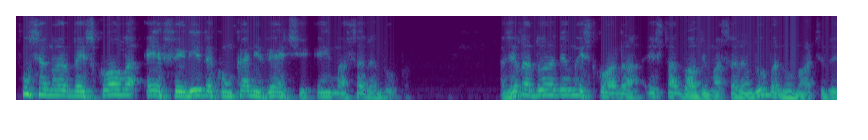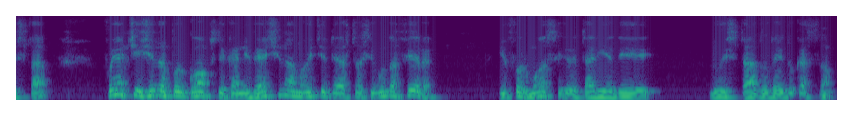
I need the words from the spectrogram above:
Funcionário da escola é ferida com canivete em Massaranduba. A zeladora de uma escola estadual de Massaranduba, no norte do estado, foi atingida por golpes de canivete na noite desta segunda-feira, informou a Secretaria de, do Estado da Educação.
